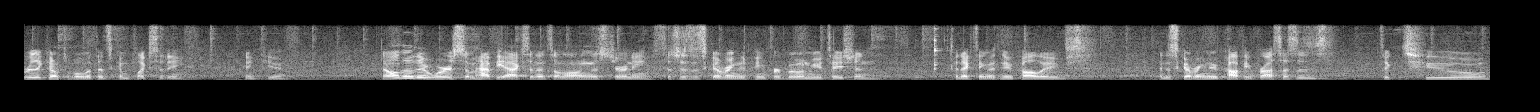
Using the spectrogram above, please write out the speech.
really comfortable with its complexity. Thank you. Now, although there were some happy accidents along this journey, such as discovering the pink bourbon mutation, connecting with new colleagues, and discovering new coffee processes, it took two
